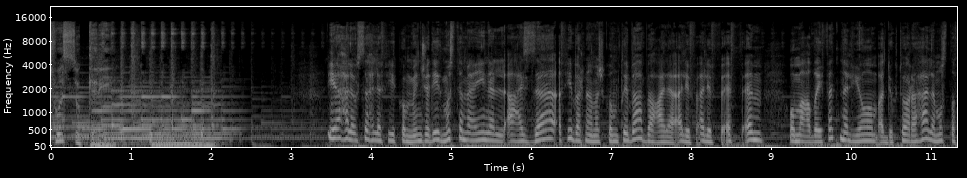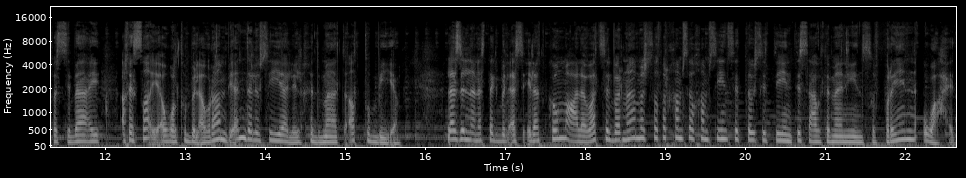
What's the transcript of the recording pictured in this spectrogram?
طبابة مع نشوى السكري يا هلا وسهلا فيكم. من جديد مستمعينا الأعزاء في برنامجكم طبابة على ألف ألف إف إم. ومع ضيفتنا اليوم الدكتورة هالة مصطفى السباعي أخصائي أول طب الأورام بأندلسية للخدمات الطبية. لازلنا نستقبل أسئلتكم على واتس البرنامج 055 66 89 صفرين واحد.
